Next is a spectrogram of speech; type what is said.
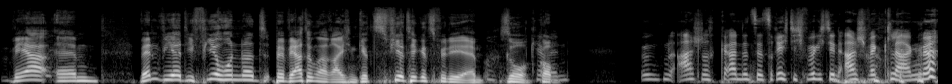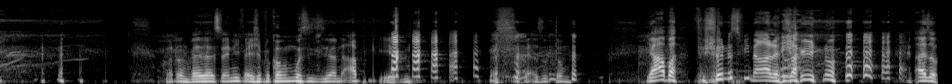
Wer, ähm, wenn wir die 400 Bewertungen erreichen, gibt's vier Tickets für die EM. So, komm. Kevin. Irgendein Arschloch kann uns jetzt richtig wirklich den Arsch wegklagen, ne? Gott, und wenn, wenn ich welche bekomme, muss ich sie dann abgeben. Das wäre so dumm. Ja, aber für schönes Finale, sage ich nur. Also,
